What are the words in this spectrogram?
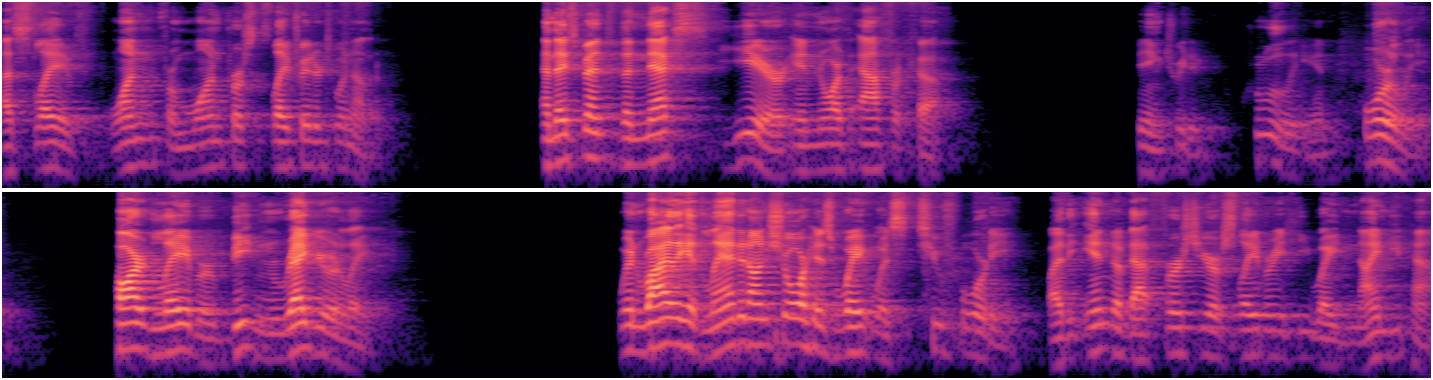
as slave, one from one person, slave trader to another. And they spent the next year in North Africa being treated cruelly and poorly hard labor, beaten regularly. When Riley had landed on shore, his weight was 240. By the end of that first year of slavery, he weighed 90 pounds.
